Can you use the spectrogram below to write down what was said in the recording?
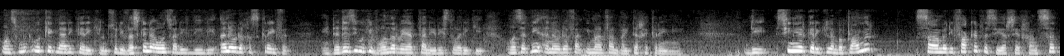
ons moet ook kyk na die kurrikulum. So die wiskunde ouens wat die die die inhoude geskryf het, En dit is ook die wonderwerk van hierdie storieetjie. Ons het nie inhoude van iemand van buite gekry nie. Die senior kurrikulumbeplanner saam met die vakadviseurs het gaan sit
